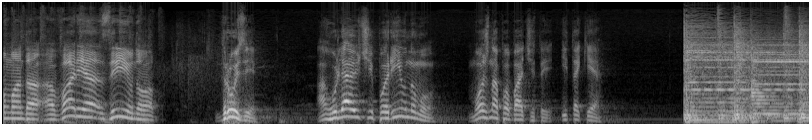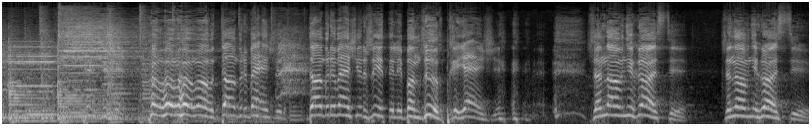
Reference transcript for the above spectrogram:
Команда Аварія з Рівного. Друзі, а гуляючи по рівному, можна побачити і таке. Воу-воу-воу, Добрий вечір, добрий вечір, жителі, бонжур, приїжджі. Шановні гості, шановні гості,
